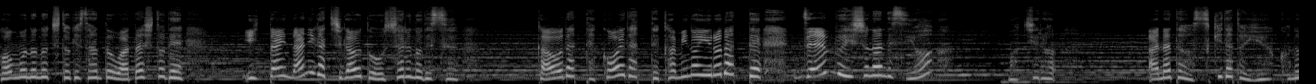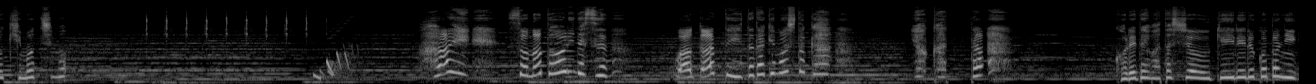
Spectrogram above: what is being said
本物の千棘さんと私とで一体何が違うとおっしゃるのです？顔だって声だって髪の色だって全部一緒なんですよ。もちろんあなたを好きだというこの気持ちも。はいその通りです。分かっていただけましたか？よかった。これで私を受け入れることに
